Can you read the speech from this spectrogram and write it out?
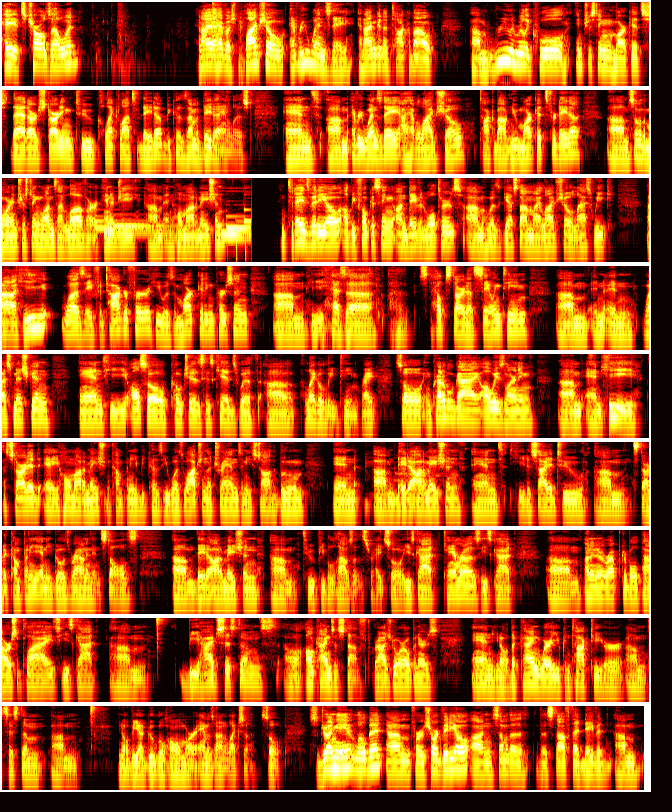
Hey, it's Charles Elwood. And I have a live show every Wednesday, and I'm going to talk about um, really, really cool, interesting markets that are starting to collect lots of data because I'm a data analyst. And um, every Wednesday, I have a live show, talk about new markets for data. Um, some of the more interesting ones I love are energy um, and home automation. In today's video, I'll be focusing on David Wolters, um, who was a guest on my live show last week. Uh, he was a photographer. He was a marketing person. Um, he has a, a, helped start a sailing team um, in in West Michigan, and he also coaches his kids with uh, a Lego League team. Right, so incredible guy, always learning. Um, and he started a home automation company because he was watching the trends and he saw the boom in um, data automation, and he decided to um, start a company. And he goes around and installs um, data automation um, to people's houses. Right. So he's got cameras. He's got um, uninterruptible power supplies. He's got um, beehive systems, all, all, kinds of stuff, garage door openers, and you know the kind where you can talk to your system, you know, via Google Home or Amazon Alexa. So so join me a little bit um, for a short video on some of the, the stuff that David um,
